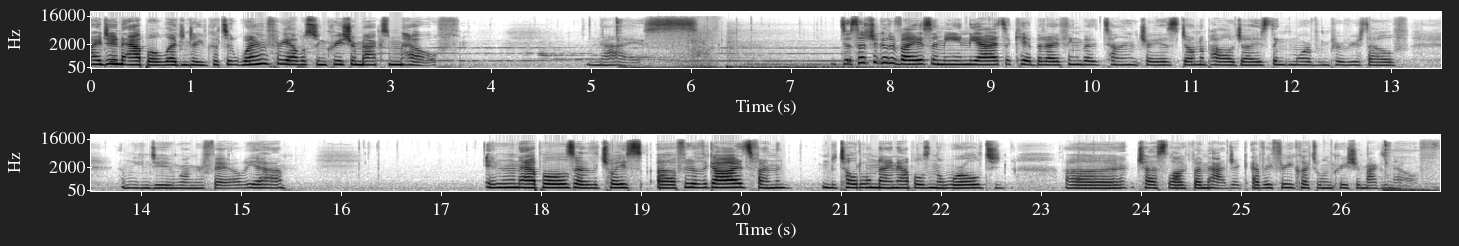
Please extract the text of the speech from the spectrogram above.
Idunn apple, legendary. You puts it one three apples to increase your maximum health. Nice. d- such a good advice. I mean, yeah, it's a kid, but I think about telling Atreus, don't apologize. Think more of improve yourself, and we can do wrong or fail. Yeah. Even apples are the choice uh, food of the gods. Find the, the total nine apples in the world to uh, chest locked by magic. Every three collect will increase your maximum health.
